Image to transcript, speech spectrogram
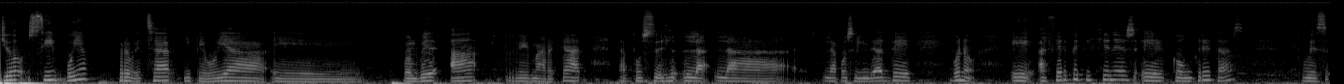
Yo sí voy a aprovechar y te voy a volver a remarcar la, la la posibilidad de, bueno, hacer peticiones concretas, pues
